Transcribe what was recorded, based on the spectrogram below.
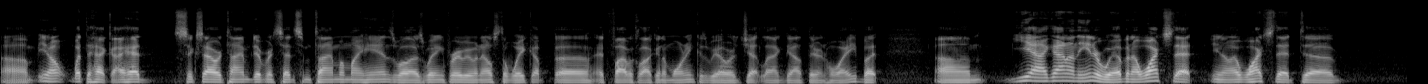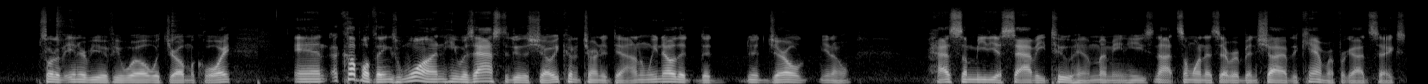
um, you know what the heck? I had six hour time difference. Had some time on my hands while I was waiting for everyone else to wake up uh, at five o'clock in the morning because we all were jet lagged out there in Hawaii. But um, yeah, I got on the interweb and I watched that. You know, I watched that uh, sort of interview, if you will, with Gerald McCoy. And a couple of things. One, he was asked to do the show. He could have turned it down, and we know that that, that Gerald, you know, has some media savvy to him. I mean, he's not someone that's ever been shy of the camera, for God's sakes.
